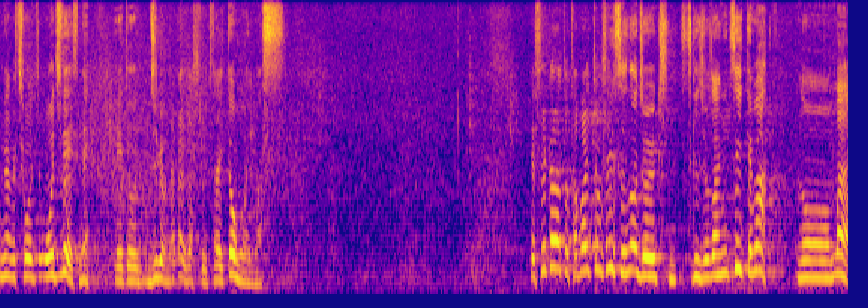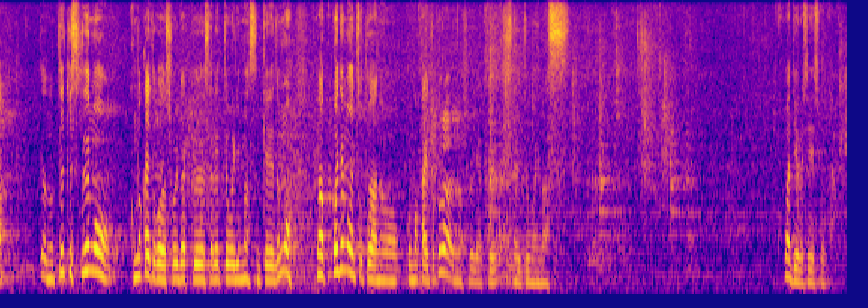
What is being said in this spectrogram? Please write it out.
なんか応じてですね、え、ー、と、授業の中で出していきたいと思います。それからあと多倍調整数の乗用付き序算については、あのまあ、あのテキストでも細かいところ省略されておりますけれども、まあ、ここでもちょっとあの細かいところは省略したいと思います。ここまでよろしいでしょうか。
